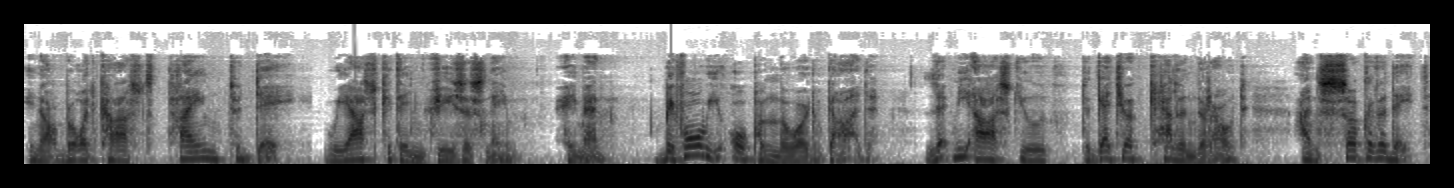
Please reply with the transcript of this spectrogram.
in our broadcast time today. We ask it in Jesus' name. Amen. Before we open the Word of God, let me ask you to get your calendar out and circle the date,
